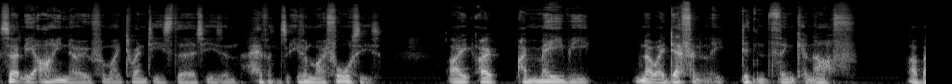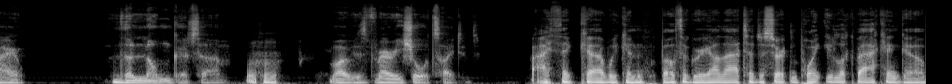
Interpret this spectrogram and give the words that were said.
Certainly I know for my twenties, thirties and heavens, even my forties, I, I, I maybe, no, I definitely didn't think enough about the longer term. Mm-hmm. I was very short sighted. I think uh, we can both agree on that. At a certain point, you look back and go,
